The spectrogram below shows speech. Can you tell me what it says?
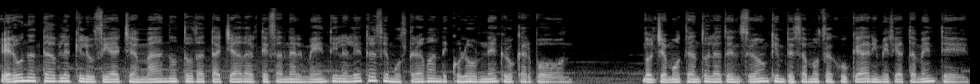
Era una tabla que lucía hecha a mano, toda tallada artesanalmente y las letras se mostraban de color negro carbón. Nos llamó tanto la atención que empezamos a jugar inmediatamente.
